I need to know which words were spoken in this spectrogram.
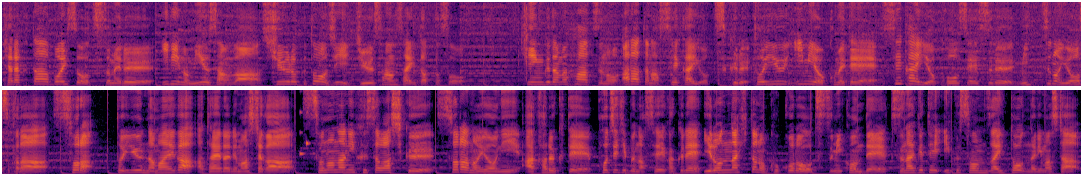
キャラクターボイスを務める入野美優さんは収録当時13歳だったそう。キングダムハーツの新たな世界を作るという意味を込めて、世界を構成する3つの要素から、空、という名前が与えられましたが、その名にふさわしく、空のように明るくてポジティブな性格で、いろんな人の心を包み込んで繋げていく存在となりました。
